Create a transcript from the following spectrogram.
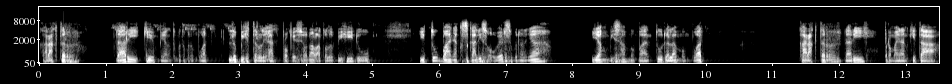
karakter dari game yang teman-teman buat lebih terlihat profesional atau lebih hidup, itu banyak sekali software sebenarnya yang bisa membantu dalam membuat karakter dari permainan kita.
